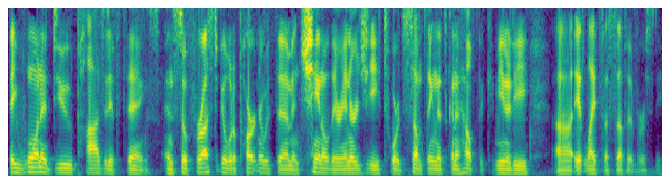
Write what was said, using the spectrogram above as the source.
they want to do positive things. And so for us to be able to partner with them and channel their energy towards something that's going to help the community, uh, it lights us up adversity.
